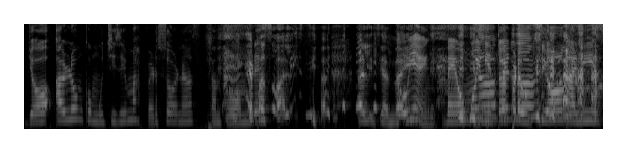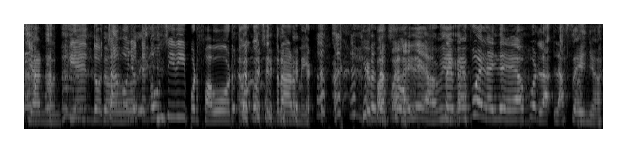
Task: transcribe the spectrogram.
yo hablo con muchísimas personas, tanto ¿Qué hombres pasó, Alicia? Alicia, anda Todo bien. Veo un movimiento de producción, Alicia, no entiendo. Chamo, yo tengo un CD, por favor, tengo que concentrarme. ¿Qué Se me pasó? fue la idea, amiga. Se me fue la idea por la, la seña.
